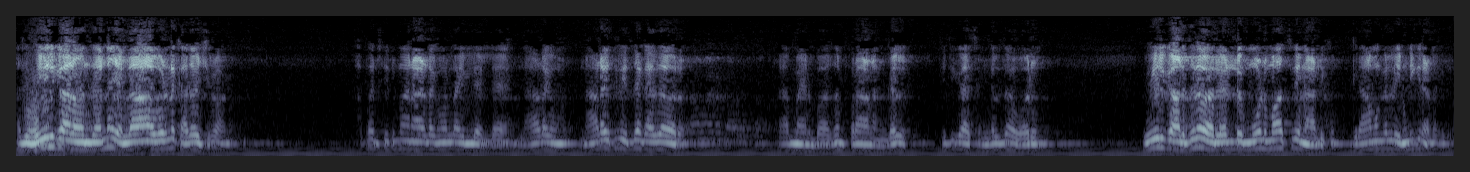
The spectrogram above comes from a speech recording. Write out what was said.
அது வெயில் காலம் வந்தோன்னா எல்லா ஊர்லையும் கதை வச்சிருவாங்க. அப்போ சினிமா நாடகம்லாம் இல்லை இல்லை. நாடகம் நாடகத்தில் இந்த கதை வரும். ராமாயண பாரதம் புராணங்கள் இதிகாசங்கள் தான் வரும். வெயில் காலத்தில் ஒரு ரெண்டு மூணு மாதத்துக்கு நடக்கும். கிராமங்களில் இன்னைக்கு நடக்குது.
